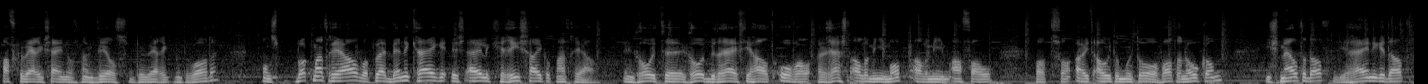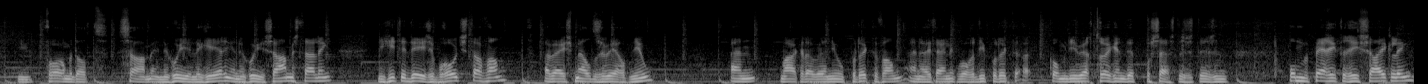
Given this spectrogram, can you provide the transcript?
afgewerkt zijn of nog deels bewerkt moeten worden. Ons bakmateriaal wat wij binnenkrijgen is eigenlijk gerecycled materiaal. Een groot, groot bedrijf die haalt overal restaluminium op, aluminiumafval wat van uit automotoren of wat dan ook komt. Die smelten dat, die reinigen dat, die vormen dat samen in een goede legering, in een goede samenstelling. Die gieten deze broodjes daarvan en wij smelten ze weer opnieuw en maken daar weer nieuwe producten van. En uiteindelijk worden die producten, komen die weer terug in dit proces. Dus het is een onbeperkte recycling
